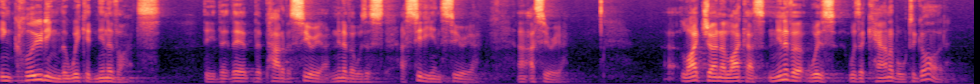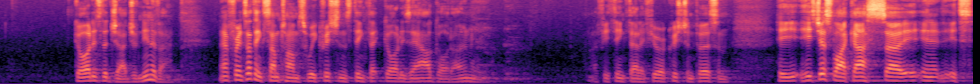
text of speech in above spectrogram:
including the wicked Ninevites. The, the, they're, they're part of Assyria. Nineveh was a, a city in Syria, uh, Assyria. Uh, like Jonah, like us, Nineveh was, was accountable to God. God is the judge of Nineveh. Now, friends, I think sometimes we Christians think that God is our God only. If you think that, if you're a Christian person, he, he's just like us, so it, it's,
